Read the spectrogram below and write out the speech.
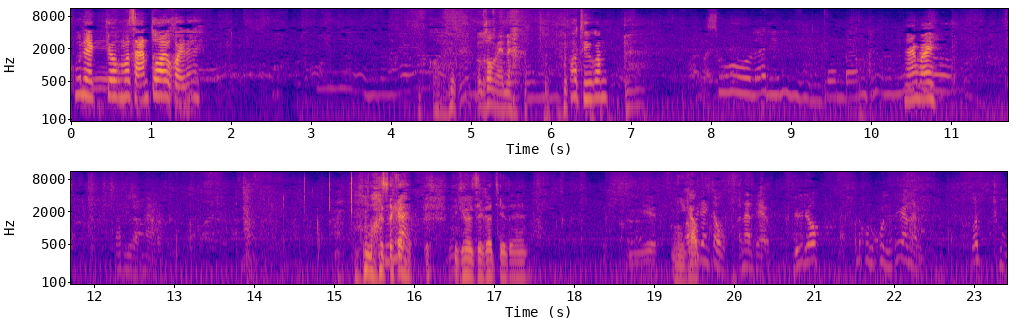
คู่แนกเจอมาสารตัวให้ข่อยได้ต้องคอมเมนต์นะเอาถือก่อนสู้และดินรนดำย่างไปรับอยู่หลังหน้าครับ บอกสักกันพี่เกียวจะเข้าใจได้นี่ครับเอาไปยังเจ้าอันนั้นแถวเดี๋ยวเดี๋ยวมันคุณคุณเพื่อนนั่นรถถุง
